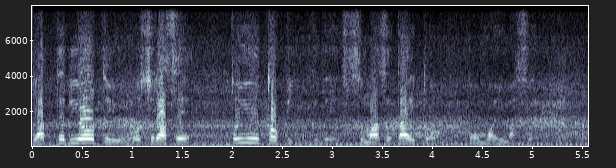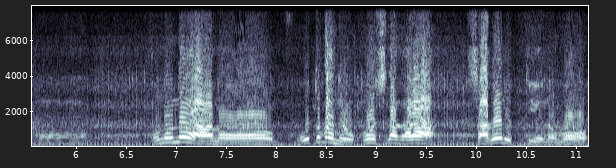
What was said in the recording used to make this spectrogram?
やってるよというお知らせというトピックで済ませたいと思います。えー、このね、あの、オートバイに録音しながら喋るっていうのも、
